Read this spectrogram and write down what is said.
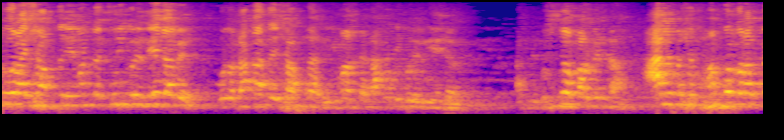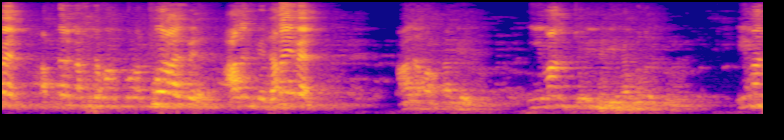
চোর আইসা আপনার ইমানটা চুরি করে নিয়ে যাবে কোন ডাকাত আইসা আপনার ইমানটা ডাকাতি করে নিয়ে যাবে। আপনি বুঝতেও পারবেন না। আলেমের সাথে সম্পর্ক রাখবেন আপনার কাছে যখন কোন চোর আসবে আলেমকে জানাইবেন আলেম আপনাকে ইমান চুরি থেকে হেফাজত করবে। ইমান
